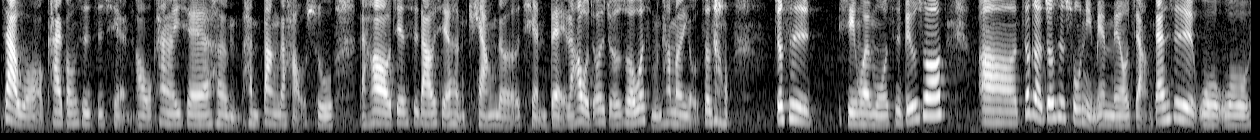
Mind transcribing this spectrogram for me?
在我开公司之前哦，我看了一些很很棒的好书，然后见识到一些很强的前辈，然后我就会觉得说，为什么他们有这种就是。行为模式，比如说，呃，这个就是书里面没有讲，但是我我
